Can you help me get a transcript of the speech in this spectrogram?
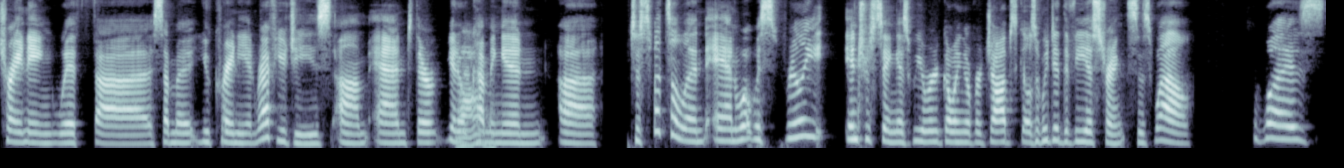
training with uh, some uh, Ukrainian refugees, um, and they're you know Wow. coming in uh, to Switzerland. And what was really interesting as we were going over job skills, and we did the VIA strengths as well, was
